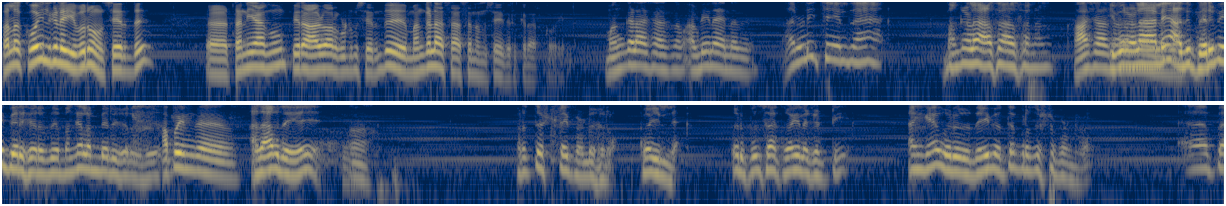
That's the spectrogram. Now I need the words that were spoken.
பல கோயில்களை இவரும் சேர்ந்து தனியாகவும் பிற ஆழ்வார்களுடன் சேர்ந்து மங்களாசாசனம் செய்திருக்கிறார் கோயில். மங்களாசாசனம் அப்படின்னா என்னது? அருளி செயல் தான் மங்கள ஆசாசனம் இவர்களாலே அது பெருமை பெறுகிறது மங்களம் பெறுகிறது. அப்போ இந்த அதாவது ஆ. பிரதிஷ்டை பண்ணுகிறோம் கோயிலில். ஒரு புதுசாக கோயிலை கட்டி அங்கே ஒரு தெய்வத்தை பிரதிஷ்டை பண்ணுறோம் இப்போ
